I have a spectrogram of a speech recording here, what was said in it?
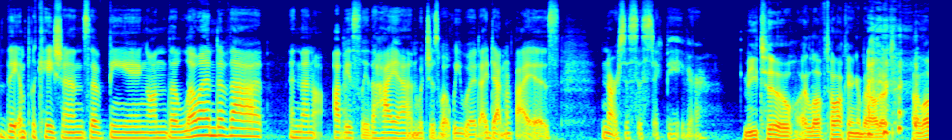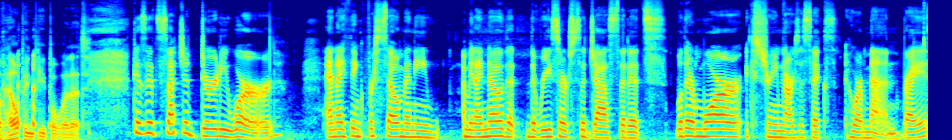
the implications of being on the low end of that, and then obviously the high end, which is what we would identify as narcissistic behavior. Me too. I love talking about it. I love helping people with it. Because it's such a dirty word. And I think for so many, I mean, I know that the research suggests that it's, well, there are more extreme narcissists who are men, right?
